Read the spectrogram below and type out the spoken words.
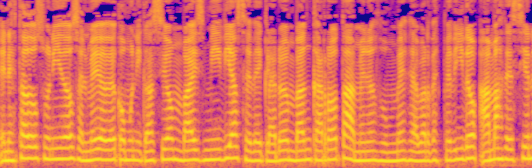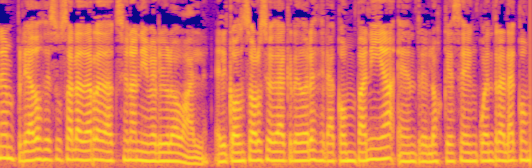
En Estados Unidos, el medio de comunicación Vice Media se declaró en bancarrota a menos de un mes de haber despedido a más de 100 empleados de su sala de redacción a nivel global. El consorcio de acreedores de la compañía, entre los que se encuentra la compañía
